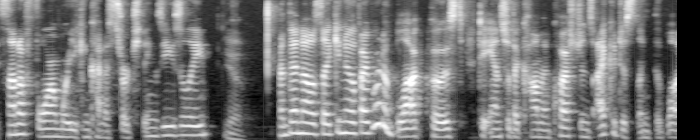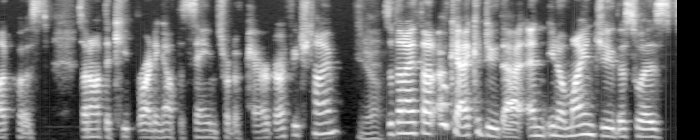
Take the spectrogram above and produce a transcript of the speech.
it's not a forum where you can kind of search things easily. Yeah. And then I was like, you know, if I wrote a blog post to answer the common questions, I could just link the blog post. So I don't have to keep writing out the same sort of paragraph each time. Yeah. So then I thought, okay, I could do that. And, you know, mind you, this was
